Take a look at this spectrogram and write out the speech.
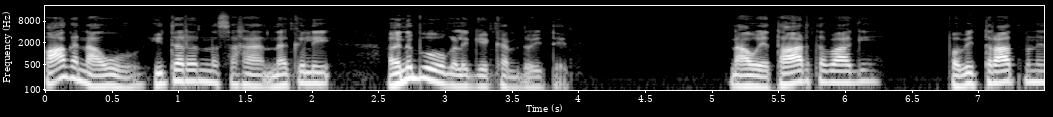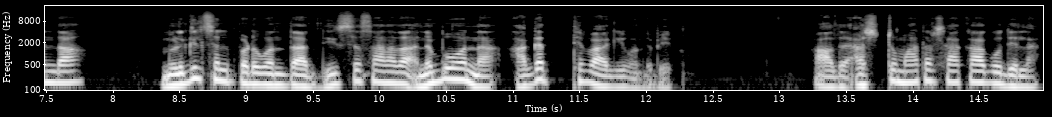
ಆಗ ನಾವು ಇತರರನ್ನು ಸಹ ನಕಲಿ ಅನುಭವಗಳಿಗೆ ಕರೆದೊಯ್ತೇವೆ ನಾವು ಯಥಾರ್ಥವಾಗಿ ಪವಿತ್ರಾತ್ಮನಿಂದ ಮುಳುಗಿಸಲ್ಪಡುವಂಥ ದೀರ್ಘಸ್ಥಾನದ ಅನುಭವವನ್ನು ಅಗತ್ಯವಾಗಿ ಹೊಂದಬೇಕು. ಆದರೆ ಅಷ್ಟು ಮಾತ್ರ ಸಾಕಾಗುವುದಿಲ್ಲ.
